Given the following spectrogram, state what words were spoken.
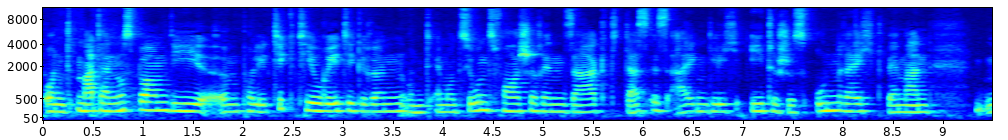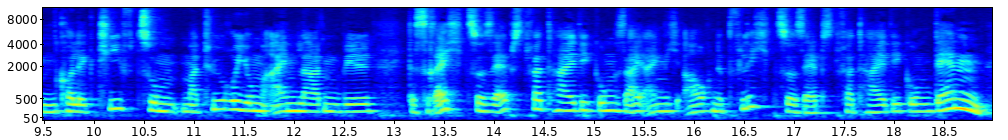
Und Martha Nussbaum, die ähm, Politiktheoretikerin und Emotionsforscherin, sagt, das ist eigentlich ethisches Unrecht, wenn man ähm, kollektiv zum Martyrium einladen will, das Recht zur Selbstverteidigung sei eigentlich auch eine Pflicht zur Selbstverteidigung, denn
